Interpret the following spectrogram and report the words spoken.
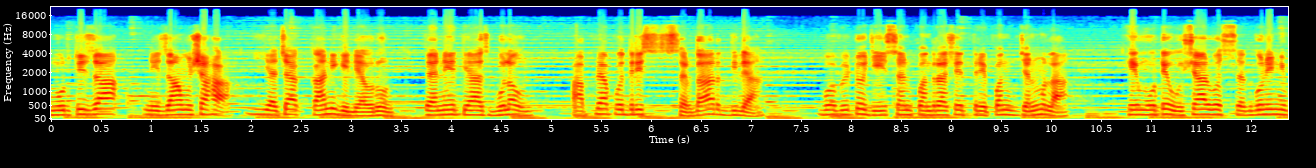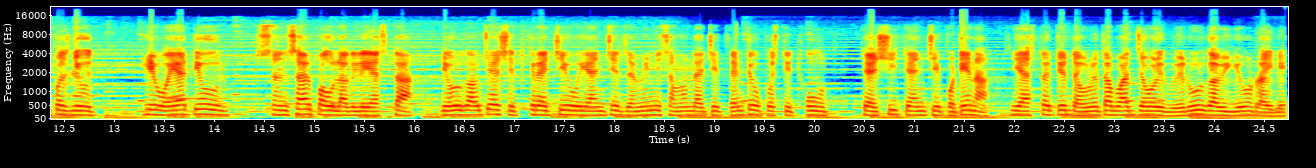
मूर्तिजा निजामशहा याच्या कानी गेल्यावरून त्याने त्यास बोलावून आपल्या पदरी सरदार दिल्या व बिटोजी सन पंधराशे त्रेपन्न जन्मला. हे मोठे हुशार व सद्गुणी निपजले होते. हे वयात येऊन संसार पाहू लागले असता देऊळगावच्या शेतकऱ्याचे व यांचे जमिनी संबंधाचे तंटे उपस्थित होऊन त्याशी त्यांचे पटेना यास्त ते दौलताबाद जवळ वेरूळ गावी येऊन राहिले.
